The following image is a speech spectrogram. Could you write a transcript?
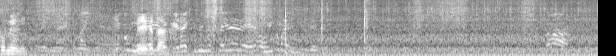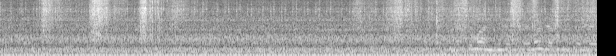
ਘੁੰਮੀ ਨਹੀਂ। ਮੈਂ ਕਮਾਈ ਆ। ਇਹ ਘੁੰਮੀ ਦੇਖ ਤਾਂ। ਗੇੜਾ ਇੱਕ ਦਿਨ ਦਿੱਤਾ ਇਹਨੇ ਦੇਖ, ਉਹੀ ਘੁਮਾਈ ਹੁੰਦੀ ਤੇ ਕਮਾ ਮੈਂ ਕਮਾਈ ਆ ਮੈਂ ਨਾ ਜਦ ਕਰਿਆ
